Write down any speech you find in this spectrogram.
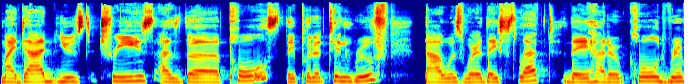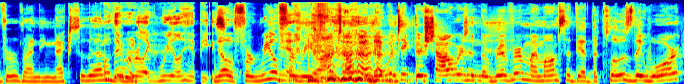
my dad used trees as the poles. They put a tin roof. That was where they slept. They had a cold river running next to them. Oh, they, were would- like real hippies. no, for real, for real. I'm talking. they would take their showers in the river. My mom said they had the clothes they wore,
